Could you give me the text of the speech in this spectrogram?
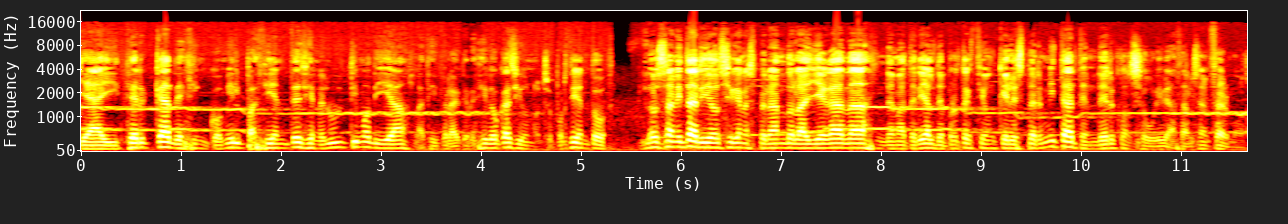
ya hay cerca de 5.000 pacientes y en el último día la cifra ha crecido casi un 8%. Los sanitarios siguen esperando la llegada de material de protección que les permita atender con seguridad a los enfermos.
